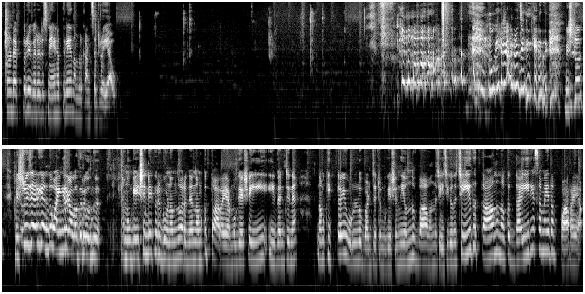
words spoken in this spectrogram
അതുകൊണ്ട് എപ്പോഴും ഇവരൊരു സ്നേഹത്തിലേ നമ്മൾ കൺസിഡർ ചെയ്യാവൂ. വിഷ്ണു വിഷ്ണു വിചാരിക്കും എന്തോ ഭയങ്കര കള്ളത്തരവെന്ന് മുകേഷിന്റെ ഒക്കെ ഒരു ഗുണം എന്ന് പറഞ്ഞാൽ നമുക്ക് പറയാം. മുകേഷ് ഈ ഇവന്റിന് നമുക്ക് ഇത്രയേ ഉള്ളൂ ബഡ്ജറ്റ് മുകേഷ്. നീ ഒന്ന് വാ വന്ന് ചേച്ചിക്ക് ഒന്ന് ചെയ്ത് താന്ന് നമുക്ക് ധൈര്യസമേതം പറയാം.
